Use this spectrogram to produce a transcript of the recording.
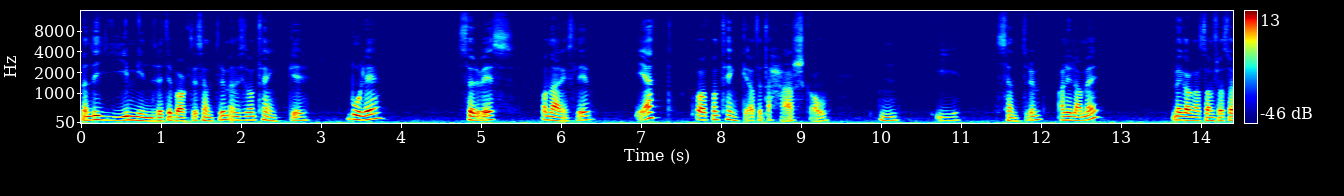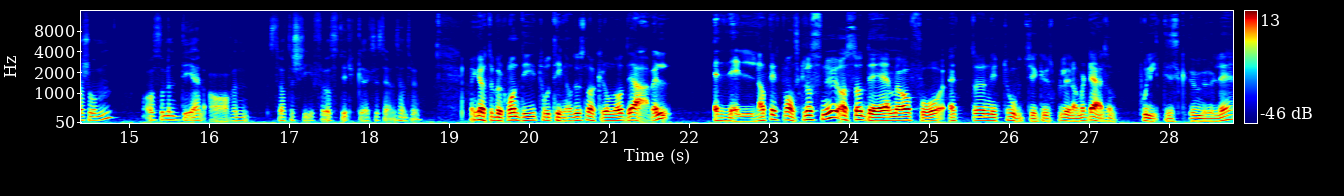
Men det gir mindre tilbake til sentrum enn hvis man tenker bolig, service og næringsliv i ett. Og at man tenker at dette her skal inn i sentrum av Lillehammer, med gangavstand fra stasjonen, og som en del av en strategi for å styrke det eksisterende sentrum. Men Gaute Brochmann, De to tinga du snakker om nå, det er vel relativt vanskelig å snu? Altså Det med å få et uh, nytt hovedsykehus på Lillehammer, det er liksom politisk umulig.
